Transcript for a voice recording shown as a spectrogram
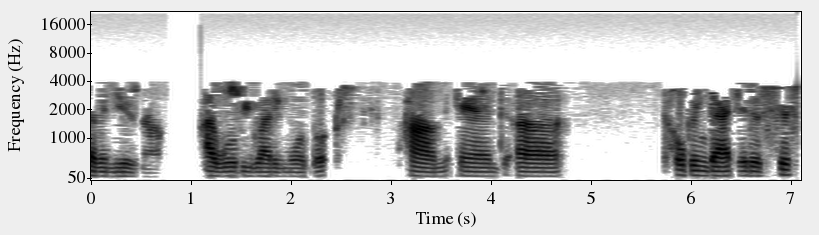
seven years now. I will be writing more books. Um, and, uh, hoping that it assists,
